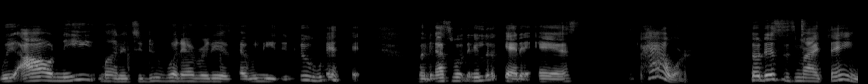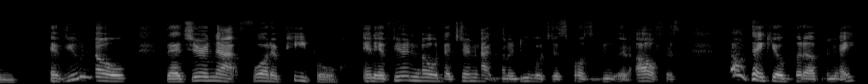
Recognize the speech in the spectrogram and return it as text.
We all need money to do whatever it is that we need to do with it. But that's what they look at it as power. So this is my thing. If you know that you're not for the people, and if you know that you're not going to do what you're supposed to do in office, don't take your butt up and make.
